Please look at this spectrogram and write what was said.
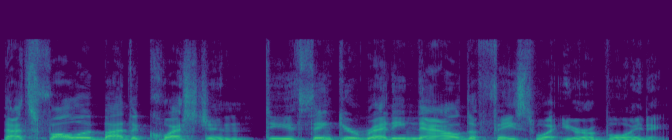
That's followed by the question Do you think you're ready now to face what you're avoiding?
